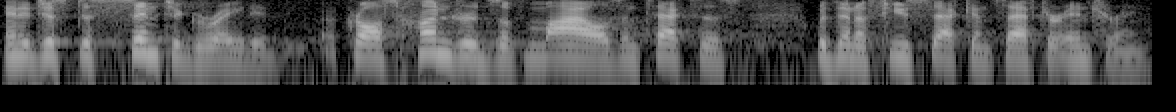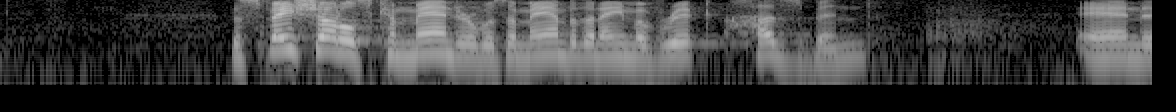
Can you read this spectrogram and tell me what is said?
and it just disintegrated across hundreds of miles in Texas within a few seconds after entering. The space shuttle's commander was a man by the name of Rick Husband, and uh,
